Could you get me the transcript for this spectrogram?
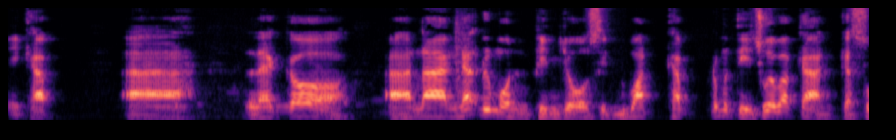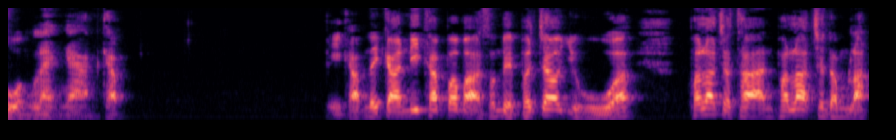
นี่ครับและก็นางณฤมลพินโยสินวัตรครับรัฐมนตรีช่วยว่าการกระทรวงแรงงานครับนี่ครับในการนี้ครับพระบาทสมเด็จพระเจ้าอยู่หัว พระราชทานพระราชดำรัส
